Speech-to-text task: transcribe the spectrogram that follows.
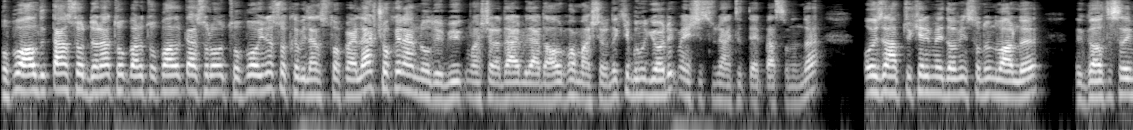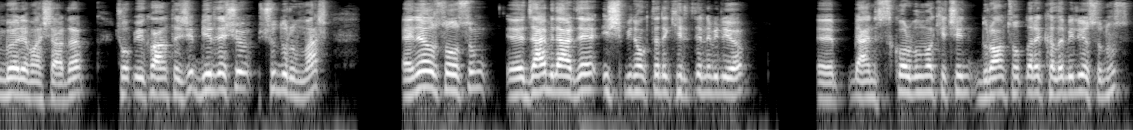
topu aldıktan sonra dönen toplarda topu aldıktan sonra topu oyuna sokabilen stoperler çok önemli oluyor büyük maçlara, derbilerde, Avrupa maçlarında ki bunu gördük Manchester United deplasmanında. O yüzden Abdülkerim ve Davinson'un varlığı e, Galatasaray'ın böyle maçlarda çok büyük avantajı. Bir de şu şu durum var. E, ne olursa olsun e, derbilerde iş bir noktada kilitlenebiliyor. E, yani skor bulmak için duran toplara kalabiliyorsunuz.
